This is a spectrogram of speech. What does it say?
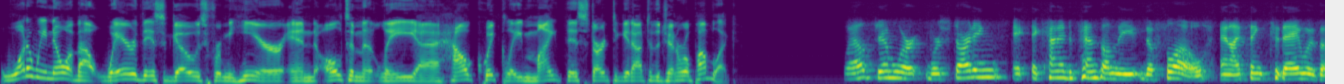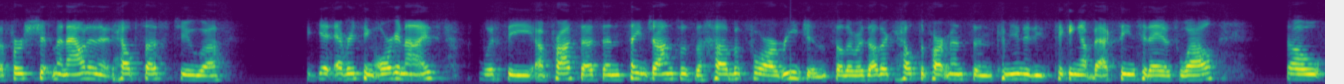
What do we know about where this goes from here and ultimately uh, how quickly might this start to get out to the general public? Well, Jim, we're we're starting. It, it kind of depends on the the flow, and I think today was a first shipment out, and it helps us to uh, to get everything organized with the uh, process. And St. John's was the hub for our region, so there was other health departments and communities picking up vaccine today as well. So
